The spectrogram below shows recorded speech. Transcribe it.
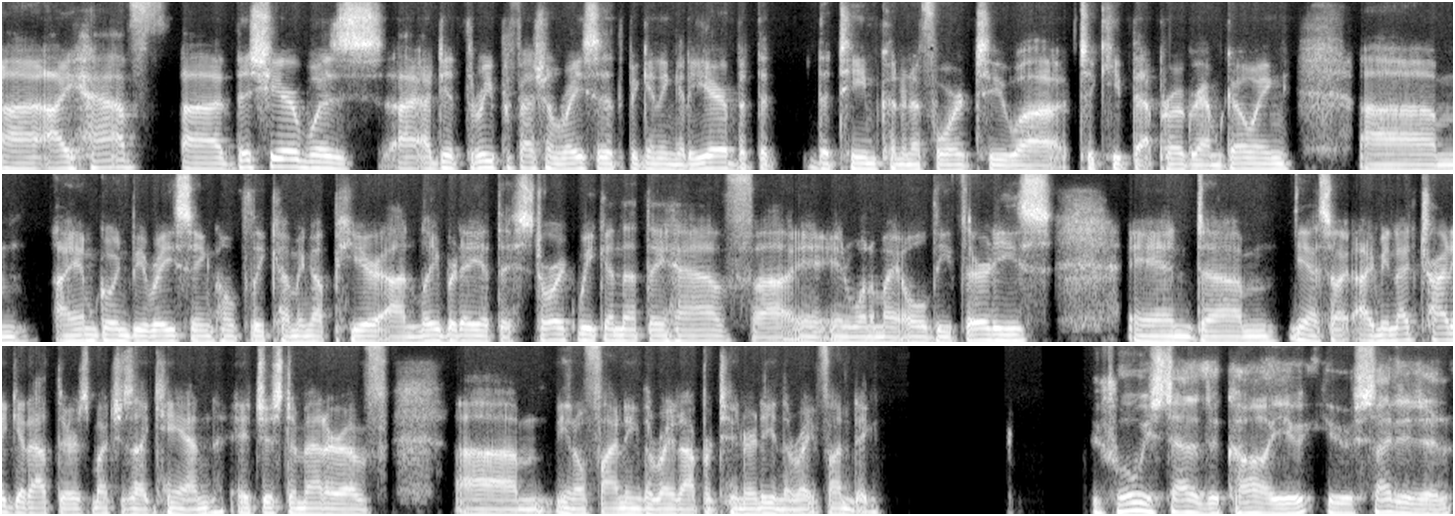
Uh, I have uh, this year was I, I, did three professional races at the beginning of the year, but the the team couldn't afford to uh, to keep that program going. Um, I am going to be racing, hopefully coming up here on Labor Day at the historic weekend that they have uh, in, in, one of my old E30s, and um, yeah, so I, I, mean I try to get out there as much as I can. It's just a matter of um, you know finding the right opportunity and the right funding. Before we started the call, you you cited an,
